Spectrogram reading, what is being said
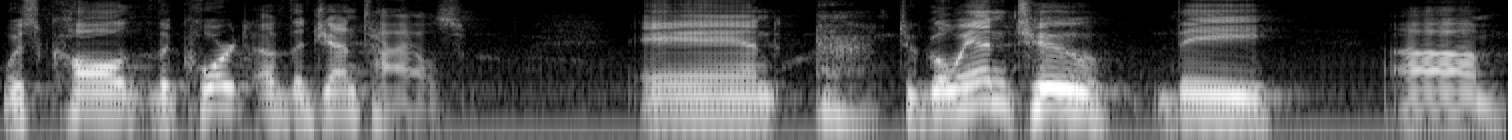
was called the court of the Gentiles. And to go into the, um,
